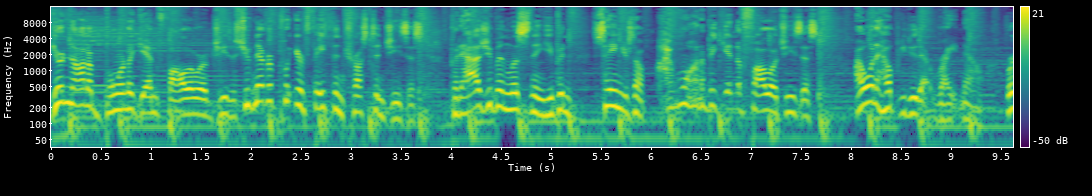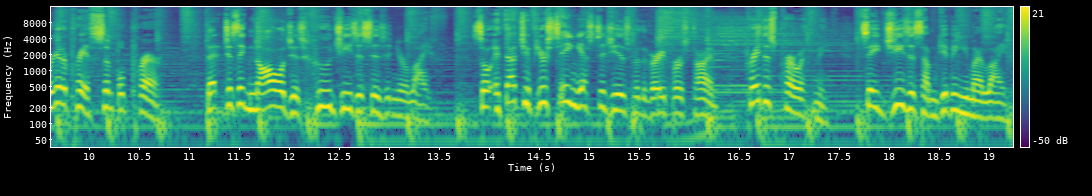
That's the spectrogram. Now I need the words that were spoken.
you're not a born again follower of Jesus. You've never put your faith and trust in Jesus. But as you've been listening, you've been saying to yourself, I want to begin to follow Jesus. I want to help you do that right now. We're going to pray a simple prayer that just acknowledges who Jesus is in your life. So if that's you, if you're saying yes to Jesus for the very first time, pray this prayer with me. Say, Jesus, I'm giving you my life.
